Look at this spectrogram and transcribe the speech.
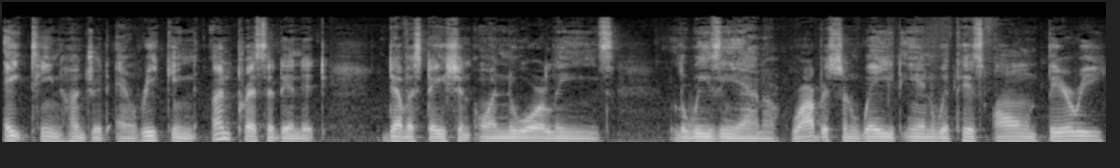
1,800 and wreaking unprecedented devastation on New Orleans, Louisiana. Robertson weighed in with his own theory.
